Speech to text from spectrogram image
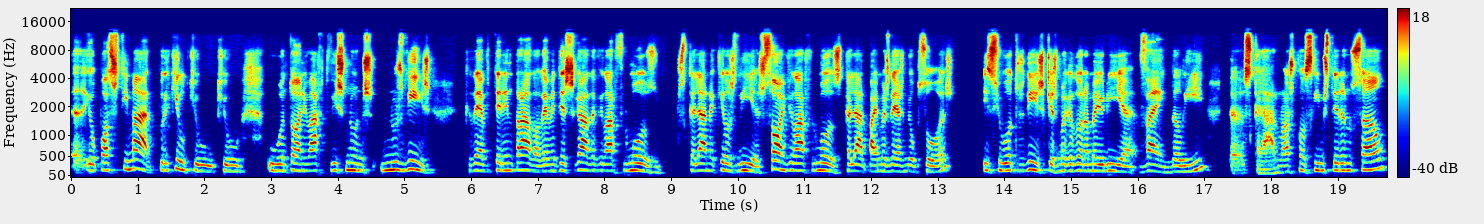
uh, eu posso estimar, por aquilo que o, que o, o António Artevisto Nunes nos diz, que deve ter entrado ou devem ter chegado a Vilar Formoso se calhar naqueles dias, só em Vilar Formoso, se calhar vai umas 10 mil pessoas, e se o outro diz que a esmagadora maioria vem dali, eh, se calhar nós conseguimos ter a noção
